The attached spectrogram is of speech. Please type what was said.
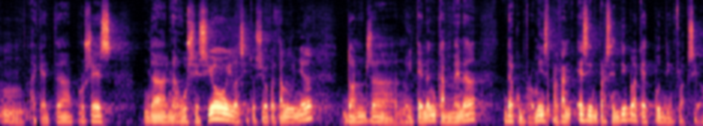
mm, aquest eh, procés de negociació i la situació a Catalunya doncs, eh, no hi tenen cap mena de compromís. Per tant, és imprescindible aquest punt d'inflexió.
